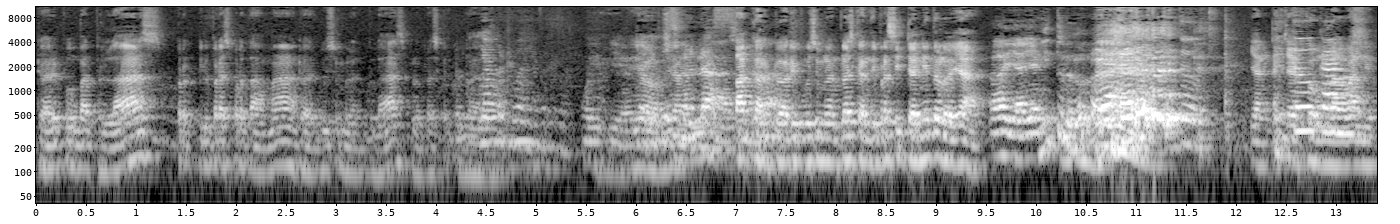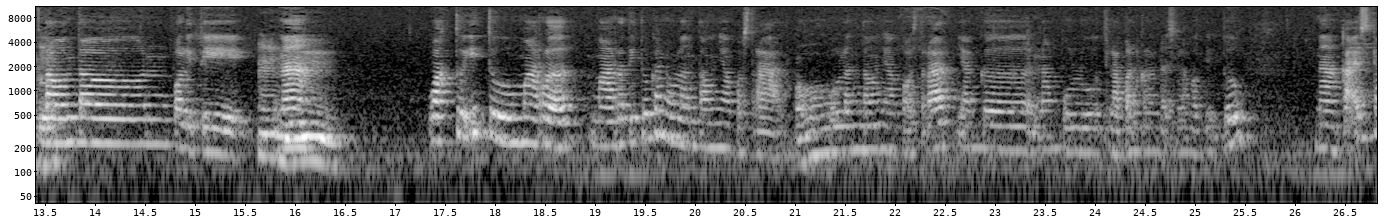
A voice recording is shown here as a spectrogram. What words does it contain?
2014 per- pilpres pertama 2019 pilpres kedua. Yang kedua yang kedua Oh iya, Iya, yang yang 19. tagar 2019 ganti presiden itu loh ya Oh iya, yang itu loh. itu yang itu kan lawan itu tahun-tahun politik Hmm. nah waktu itu Maret Maret itu kan ulang tahunnya Kostrad Oh. ulang tahunnya Kostrad yang ke 68 kalau tidak salah waktu itu nah KSK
